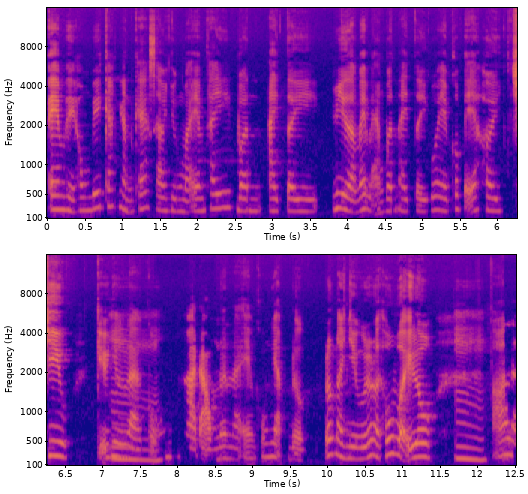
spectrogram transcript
em thì không biết các ngành khác sao nhưng mà em thấy bên IT như là mấy bạn bên IT của em có vẻ hơi chill kiểu như ừ. là cũng hòa đồng nên là em cũng gặp được rất là nhiều người rất là thú vị luôn ừ. đó là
